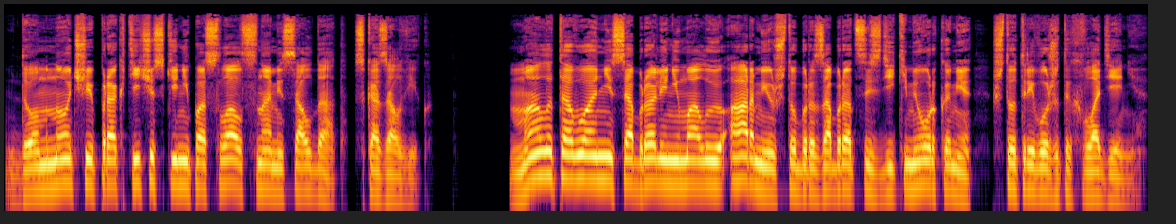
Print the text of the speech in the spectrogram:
«Дом ночи практически не послал с нами солдат», — сказал Вик. «Мало того, они собрали немалую армию, чтобы разобраться с дикими орками, что тревожит их владение.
